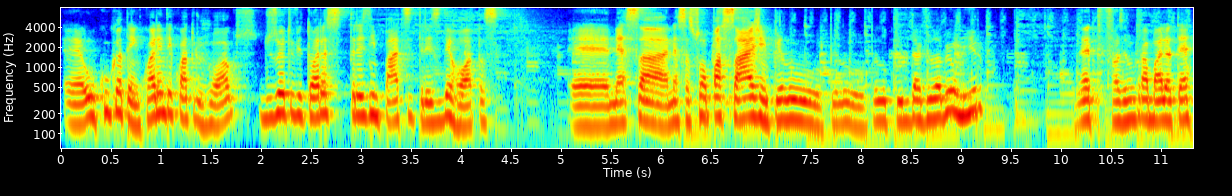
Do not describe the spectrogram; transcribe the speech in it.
é, o Cuca tem 44 jogos, 18 vitórias, 3 empates e 13 derrotas é, nessa, nessa sua passagem pelo, pelo, pelo clube da Vila Belmiro. Né, fazendo um trabalho até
